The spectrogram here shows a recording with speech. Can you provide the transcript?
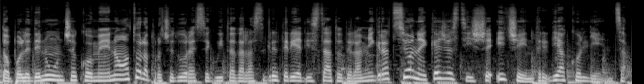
Dopo le denunce, come è noto, la procedura è seguita dalla Segreteria di Stato della Migrazione che gestisce i centri di accoglienza accoglienza.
